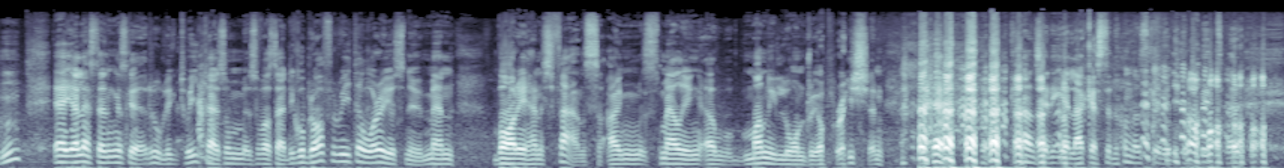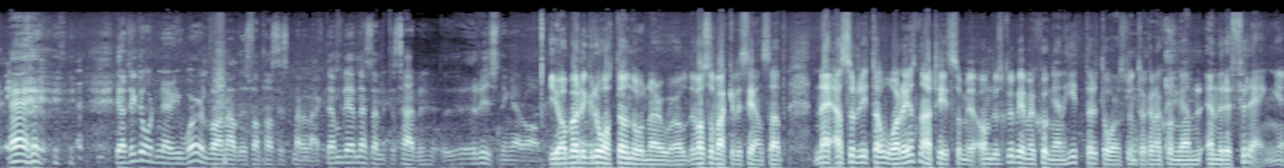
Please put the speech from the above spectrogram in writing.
Mm. Eh, jag läste en ganska rolig tweet här som, som var så här, det går bra för Rita Ora just nu men var är hennes fans? I'm smelling a money laundry operation. Kanske det elakaste någon har skrivit på Twitter. Jag tyckte Ordinary World var en alldeles fantastisk mellanakt. Den blev nästan lite så här eh, rysningar av. Jag började gråta under Ordinary World. Det var så vackert scen så att nej, alltså Rita Ora är en sån här artist som om du skulle be mig sjunga en hit Rita Ora skulle inte jag kunna sjunga en, en refräng.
